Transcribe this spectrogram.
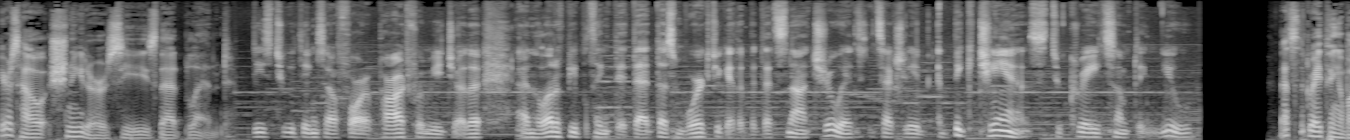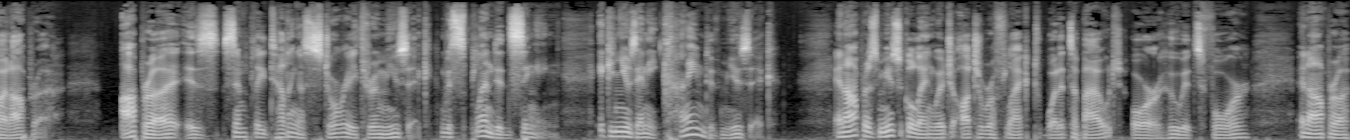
Here's how Schnyder sees that blend. These two things are far apart from each other, and a lot of people think that that doesn't work together, but that's not true. It's, it's actually a, a big chance to create something new. That's the great thing about opera. Opera is simply telling a story through music with splendid singing. It can use any kind of music. An opera's musical language ought to reflect what it's about or who it's for. An opera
